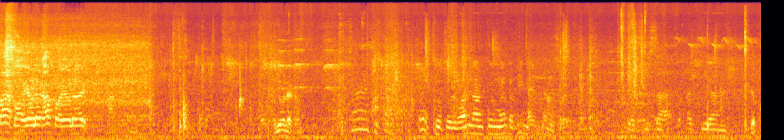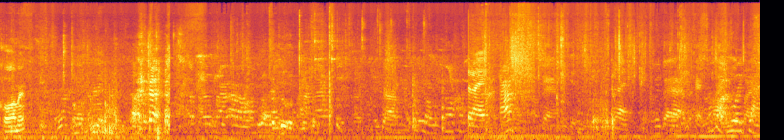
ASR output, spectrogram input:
ป้าปล่อยเอาเลย ครับปล่อยเอาเลยอายุเท่าไรครับสุดๆวันนั้นคุณเหมือนกับพี่แม่เจ็บคอไหมอะไรฮะอะไรรวยจัด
